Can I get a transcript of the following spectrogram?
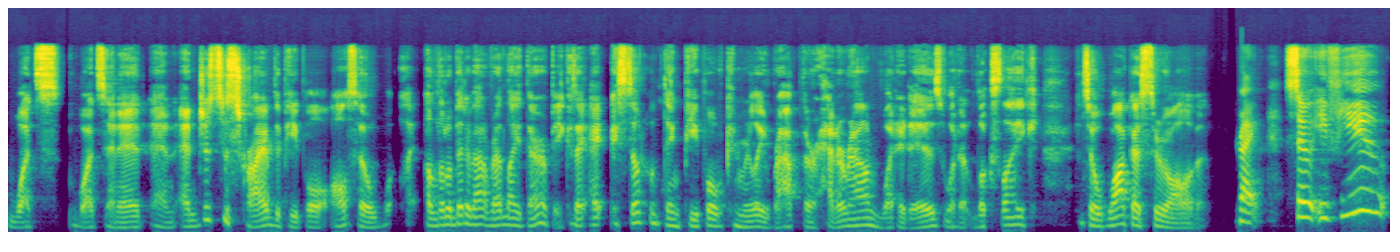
what's what's in it? And and just describe to people also a little bit about red light therapy because I, I still don't think people can really wrap their head around what it is what it looks like. And so walk us through all of it. Right. So if you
